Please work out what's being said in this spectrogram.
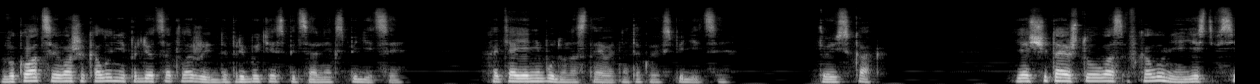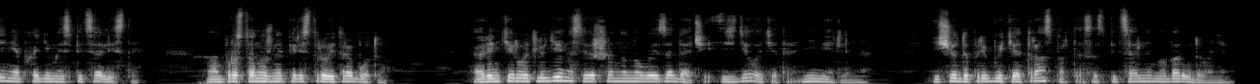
Эвакуацию вашей колонии придется отложить до прибытия специальной экспедиции. Хотя я не буду настаивать на такой экспедиции. То есть как? Я считаю, что у вас в колонии есть все необходимые специалисты. Вам просто нужно перестроить работу, ориентировать людей на совершенно новые задачи и сделать это немедленно еще до прибытия транспорта со специальным оборудованием.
